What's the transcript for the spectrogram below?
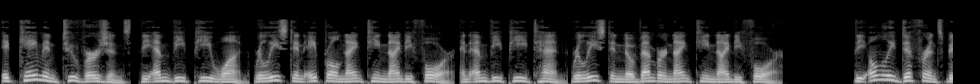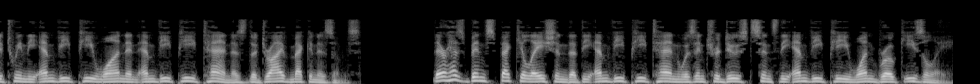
It came in two versions, the MVP-1 released in April 1994 and MVP-10 released in November 1994. The only difference between the MVP-1 and MVP-10 is the drive mechanisms. There has been speculation that the MVP-10 was introduced since the MVP-1 broke easily.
